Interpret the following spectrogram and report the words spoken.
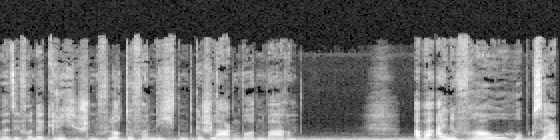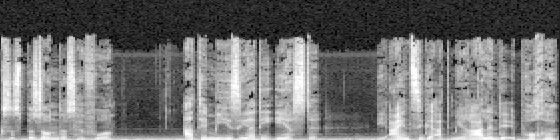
weil sie von der griechischen Flotte vernichtend geschlagen worden waren. Aber eine Frau hob Xerxes besonders hervor: Artemisia I., die einzige Admiralin der Epoche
